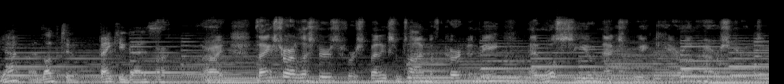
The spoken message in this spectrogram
Yeah, I'd love to. Thank you, guys. All right. All right. Thanks to our listeners for spending some time with Kurt and me, and we'll see you next week here on Our Street.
